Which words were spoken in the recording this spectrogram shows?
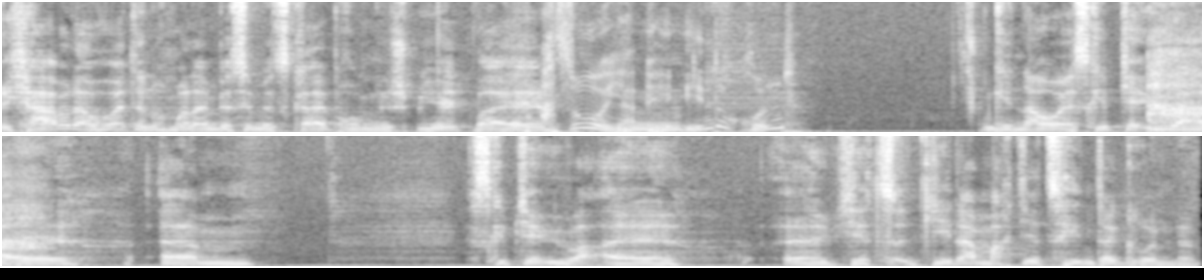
Ich habe da heute noch mal ein bisschen mit Skype rumgespielt, weil Achso, ja, mh, Hintergrund? Genau, es gibt ja Ah. überall, ähm, es gibt ja überall, äh, jetzt jeder macht jetzt Hintergründe,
